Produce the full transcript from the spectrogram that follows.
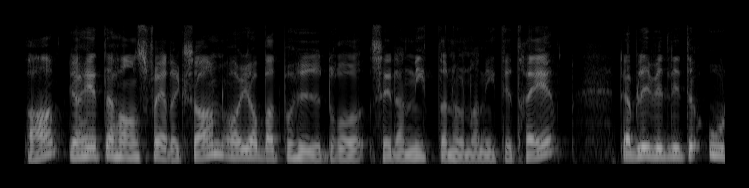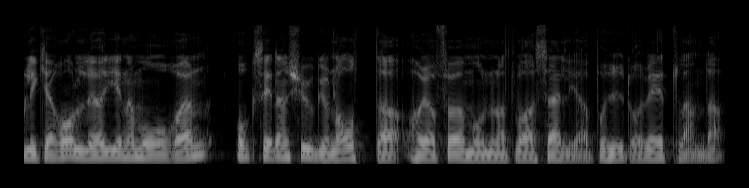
Ja, jag heter Hans Fredriksson och har jobbat på Hydro sedan 1993. Det har blivit lite olika roller genom åren och sedan 2008 har jag förmånen att vara säljare på Hydro i Vetlanda.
